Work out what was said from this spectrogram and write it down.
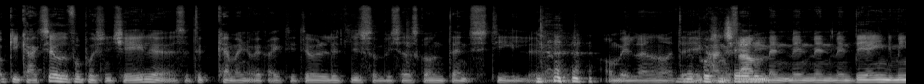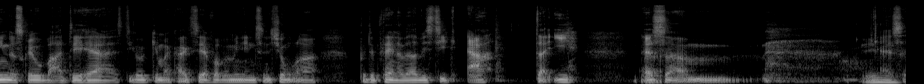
at give karakter ud for potentiale, altså, det kan man jo ikke rigtigt. Det er jo lidt ligesom, hvis jeg havde skrevet en dansk stil øh, om et eller andet, og det Med ikke hang sammen. Men, men, men, men det, jeg egentlig mente at skrive, var det her. Altså, de kan jo ikke give mig karakter for, hvad mine intentioner på det plan har været, hvis de ikke er der i. Altså, um, altså,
